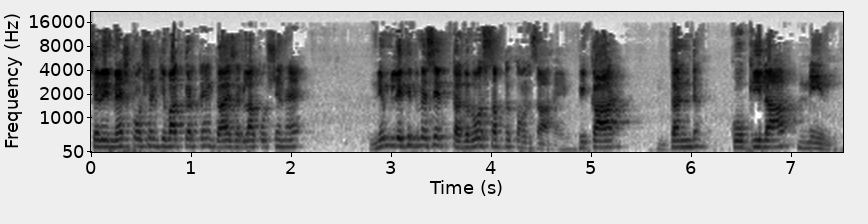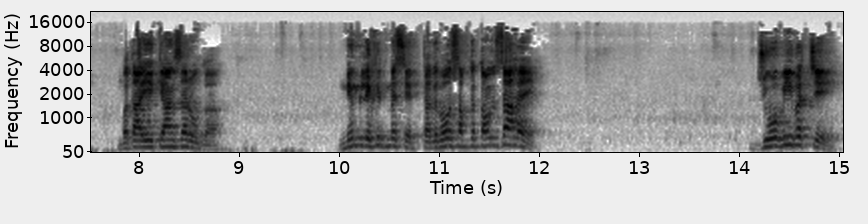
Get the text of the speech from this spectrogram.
चलिए नेक्स्ट क्वेश्चन की बात करते हैं। गाइस अगला क्वेश्चन है। निम्नलिखित में से तद्भव शब्द कौन सा है? विकार, दंड, कोकिला, नींद। बताइए, क्या आंसर होगा? निम्नलिखित में से तद्भव शब्द कौन सा है? जो भी बच्चे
